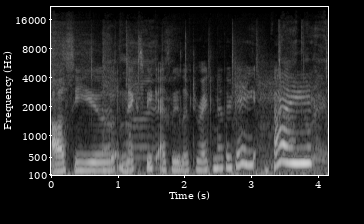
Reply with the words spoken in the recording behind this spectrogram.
I'll see you next week as we live to write another day. Bye!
